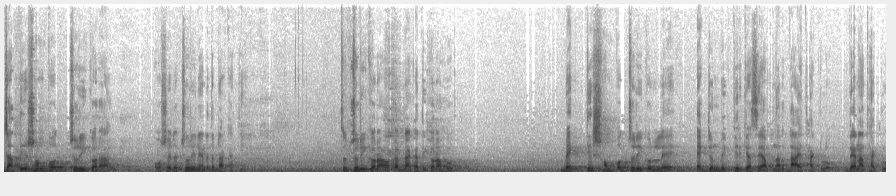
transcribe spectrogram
জাতীয় সম্পদ চুরি করা অবশ্যই এটা চুরি না, এটা তো ডাকাতি। তো চুরি করা হোক আর ডাকাতি করা হোক, ব্যক্তির সম্পদ চুরি করলে একজন ব্যক্তির কাছে আপনার দায় থাকল, দেনা থাকল।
